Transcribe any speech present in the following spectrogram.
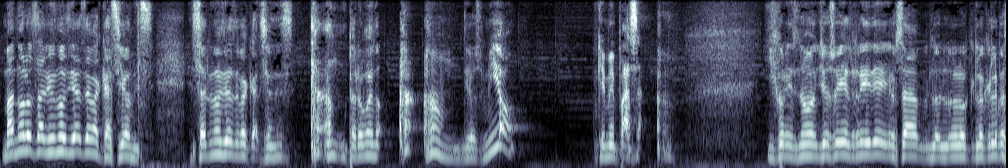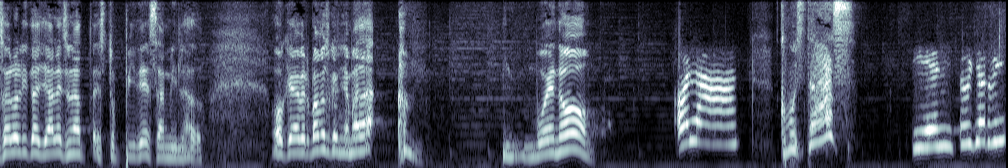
Manolo salió unos días de vacaciones. Salió unos días de vacaciones. Pero bueno, Dios mío, ¿qué me pasa? Híjoles, no, yo soy el rey de, o sea, lo, lo, lo, que le pasó a Lolita ya es una estupidez a mi lado. Ok, a ver, vamos con llamada. bueno. Hola. ¿Cómo estás? Bien, ¿tú, Jordi?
